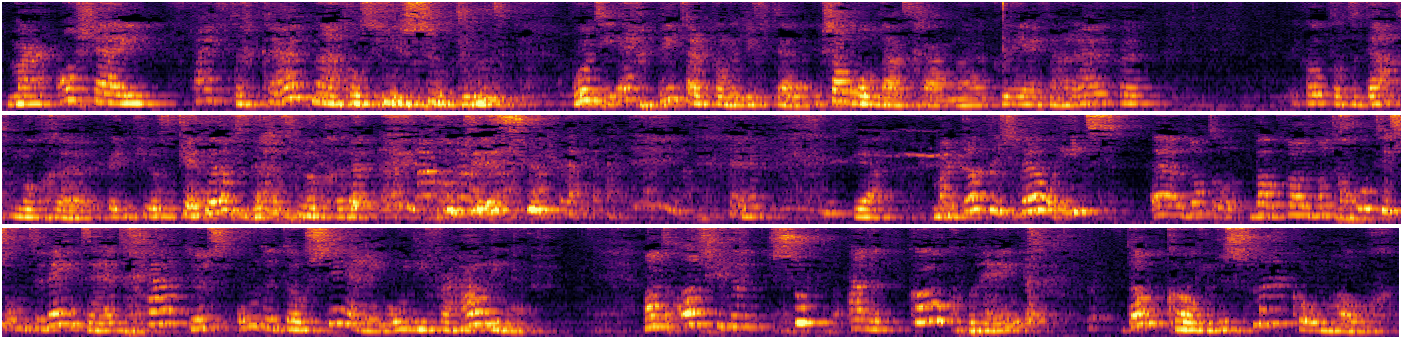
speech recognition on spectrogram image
Maar als jij 50 kruidnagels in je soep doet, wordt die echt bitter, kan ik je vertellen. Ik zal rond laten gaan, uh, kun je even aan ruiken. Ik hoop dat de datum nog, uh, ik weet niet of je dat kent, of de datum nog uh, goed is. ja, maar dat is wel iets wat, wat, wat, wat goed is om te weten. Het gaat dus om de dosering, om die verhoudingen. Want als je de soep aan het koken brengt, dan komen de smaken omhoog.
